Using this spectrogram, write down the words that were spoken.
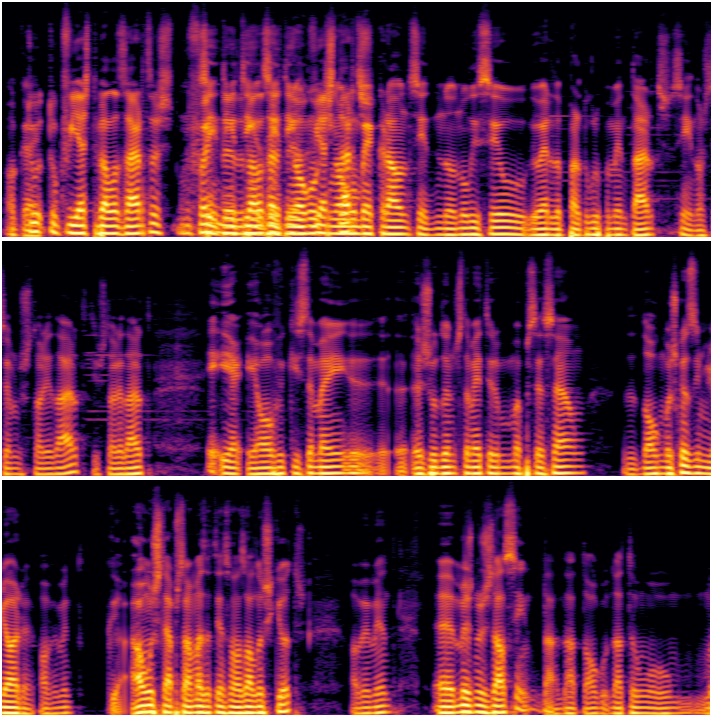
Ok. Tu, tu que vieste de Belas Artes, não foi? sim, de, tinha, de Belas sim, Artes, tinha algum, tinha algum artes? background sim, no, no liceu, eu era da parte do grupamento de artes, sim, nós temos História da Arte, tive História da Arte, e é, é óbvio que isso também eh, ajuda-nos também a ter uma percepção de, de algumas coisas e melhora, obviamente, que há uns que dá a prestar mais atenção às aulas que outros, obviamente, eh, mas no geral sim, dá- dá-te algo- dá-te um- uma,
